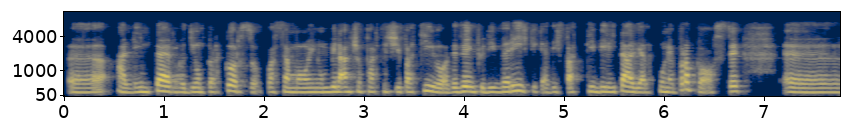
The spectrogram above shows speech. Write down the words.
eh, all'interno di un percorso, qua siamo in un bilancio partecipativo, ad esempio di verifica di fattibilità di alcune proposte, eh,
